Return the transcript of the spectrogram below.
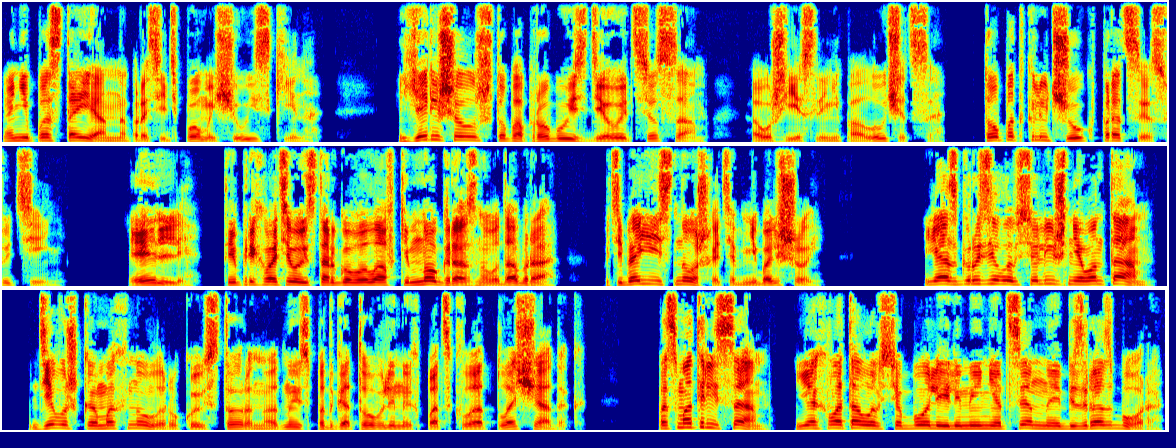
а не постоянно просить помощи у Искина. Я решил, что попробую сделать все сам, а уж если не получится, то подключу к процессу тень. Элли, ты прихватила из торговой лавки много разного добра. У тебя есть нож хотя бы небольшой. Я сгрузила все лишнее вон там. Девушка махнула рукой в сторону одной из подготовленных под склад площадок. Посмотри сам. Я хватала все более или менее ценное без разбора.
